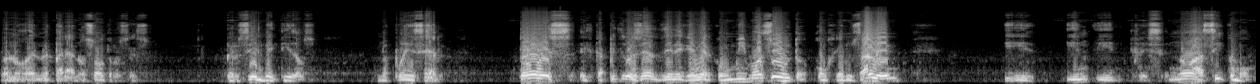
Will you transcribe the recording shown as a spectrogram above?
No, no, no es para nosotros eso. Pero sí el 22. No puede ser todo es, el capítulo 6 tiene que ver con un mismo asunto, con Jerusalén, y, pues no así como,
